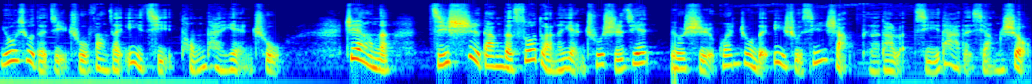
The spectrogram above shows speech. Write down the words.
优秀的几出放在一起同台演出，这样呢既适当的缩短了演出时间，又使观众的艺术欣赏得到了极大的享受。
